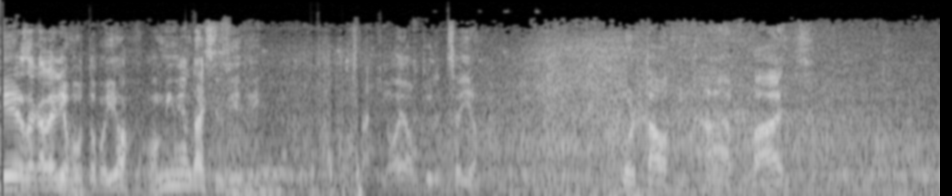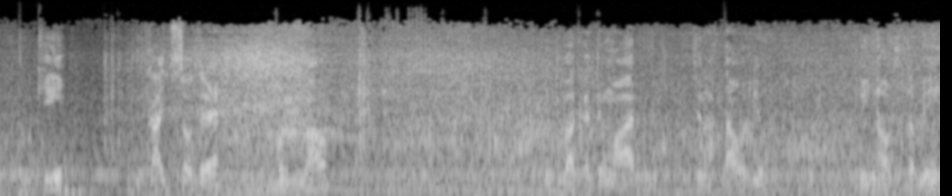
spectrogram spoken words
Beleza, galerinha, voltamos aí, ó. Vamos emendar esses vídeos aí. Vou mostrar aqui, olha a altura disso aí, ó. Portal aqui. Rapaz. Aqui em Caio de Sodré, Portugal. Muito bacana. Tem uma árvore de Natal ali, ó. Bem alto também.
